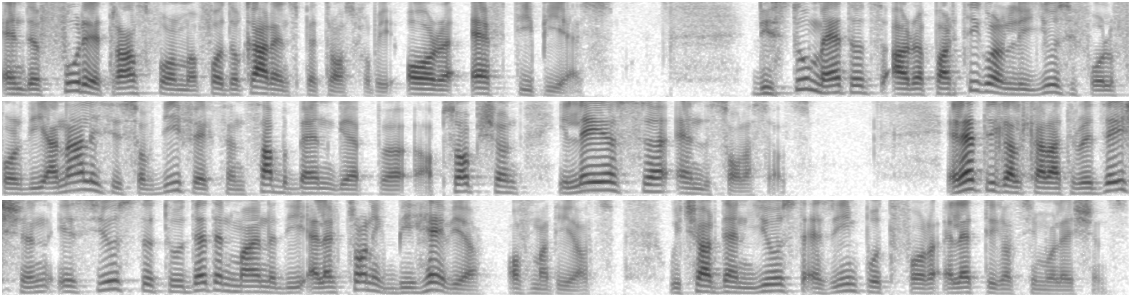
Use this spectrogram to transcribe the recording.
and the Fourier transform photocurrent spectroscopy, or FTPS. These two methods are particularly useful for the analysis of defects and sub-band gap uh, absorption in layers uh, and solar cells. Electrical characterization is used to determine the electronic behavior of materials, which are then used as input for electrical simulations.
